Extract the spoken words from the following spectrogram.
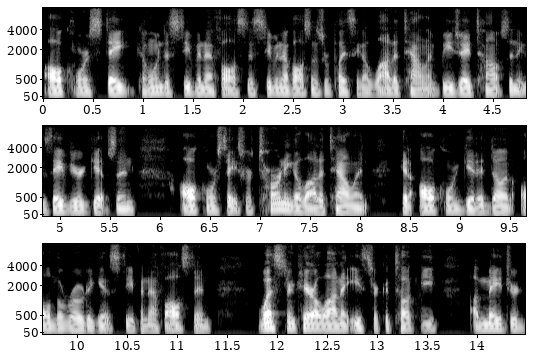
Alcorn State going to Stephen F. Austin. Stephen F. Austin is replacing a lot of talent. BJ Thompson, Xavier Gibson. Alcorn State's returning a lot of talent. Can Alcorn get it done on the road against Stephen F. Austin? Western Carolina, Eastern Kentucky, a major.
